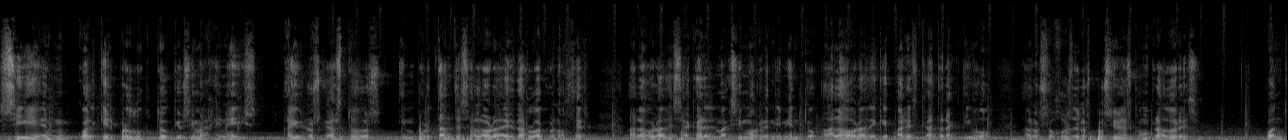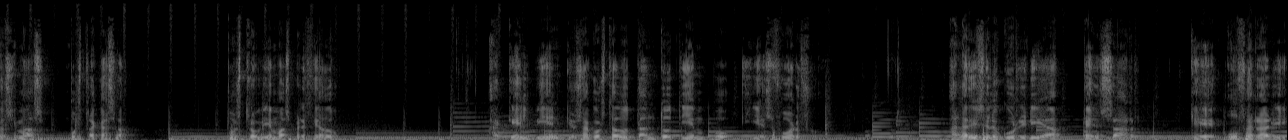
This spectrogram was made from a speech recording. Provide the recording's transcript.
Si en cualquier producto que os imaginéis hay unos gastos importantes a la hora de darlo a conocer, a la hora de sacar el máximo rendimiento, a la hora de que parezca atractivo a los ojos de los posibles compradores, cuantos y más vuestra casa, vuestro bien más preciado, aquel bien que os ha costado tanto tiempo y esfuerzo. A nadie se le ocurriría pensar que un Ferrari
